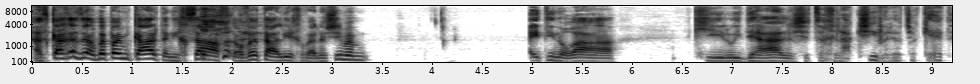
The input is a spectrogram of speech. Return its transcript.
אז ככה זה הרבה פעמים קהל, אתה נחשף, אתה עובר תהליך, ואנשים הם... הייתי נורא, כאילו אידיאל שצריך להקשיב ולהיות שקט,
